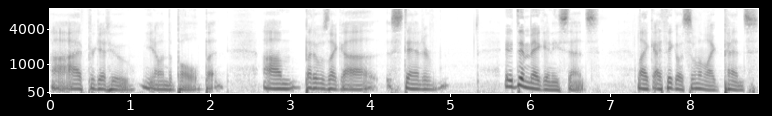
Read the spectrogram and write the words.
uh, I forget who, you know, in the poll, but, um, but it was like a standard. It didn't make any sense. Like I think it was someone like Pence,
